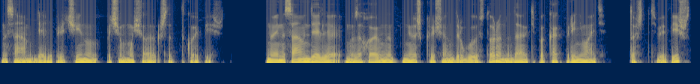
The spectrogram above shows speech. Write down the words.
на самом деле причину, почему человек что-то такое пишет. Ну и на самом деле мы заходим на, немножко еще на другую сторону, да, типа как принимать то, что тебе пишут.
